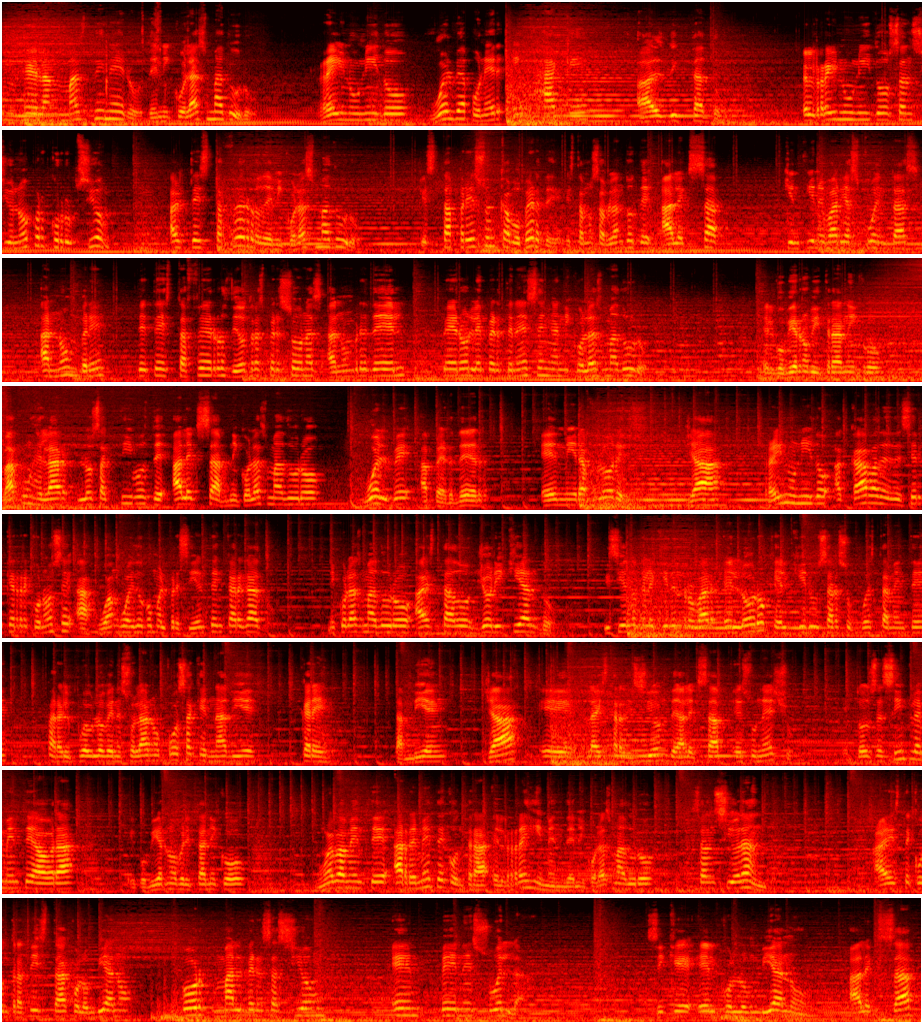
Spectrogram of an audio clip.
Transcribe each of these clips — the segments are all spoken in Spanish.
congelan más dinero de Nicolás Maduro, Reino Unido vuelve a poner en jaque al dictador. El Reino Unido sancionó por corrupción al testaferro de Nicolás Maduro, que está preso en Cabo Verde. Estamos hablando de Alex Saab, quien tiene varias cuentas a nombre de testaferros de otras personas a nombre de él, pero le pertenecen a Nicolás Maduro. El gobierno británico va a congelar los activos de Alex. Nicolás Maduro vuelve a perder en Miraflores. Ya Reino Unido acaba de decir que reconoce a Juan Guaidó como el presidente encargado. Nicolás Maduro ha estado lloriqueando, diciendo que le quieren robar el oro que él quiere usar supuestamente para el pueblo venezolano, cosa que nadie cree. También ya eh, la extradición de Alex Saab es un hecho. Entonces simplemente ahora el gobierno británico nuevamente arremete contra el régimen de Nicolás Maduro sancionando a este contratista colombiano por malversación en Venezuela. Así que el colombiano Alex Saab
